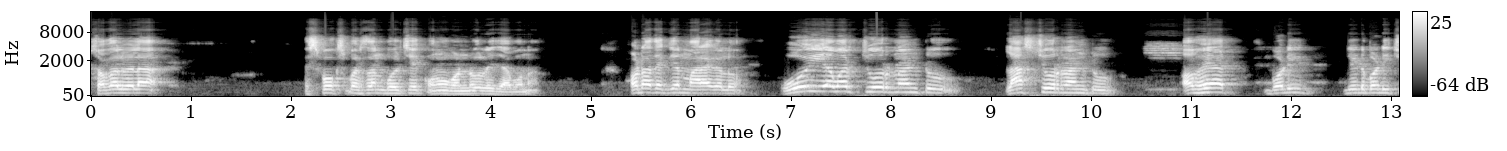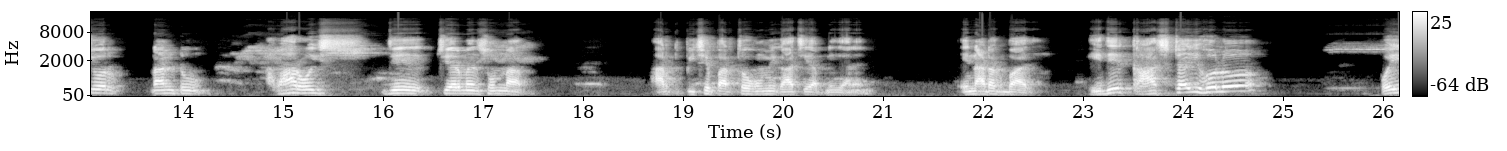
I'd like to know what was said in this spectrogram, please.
সকালবেলা স্পোক্স পারসন বলছে, কোনো গন্ডগোলে যাব না। হঠাৎ একজন মারা গেল। ওই আবার চোর নান্টু লাস্ট চোর Nantu Abhaya body, dead body চোর নান্টু, আবার ওই যে চেয়ারম্যান সোমনাথ, আর পিছে পার্থ ভৌমিক আছে, আপনি জানেন। এই নাটকবাজ। এদের কাজটাই হলো, ওই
